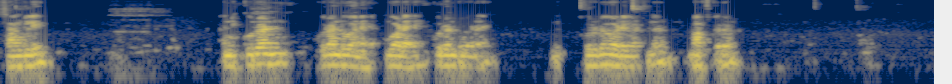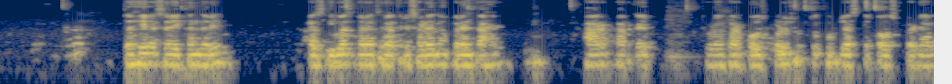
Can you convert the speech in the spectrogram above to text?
सांगली आणि कुरण कुरंडवाड आहे वड आहे कुरंडवाड आहे. कुर्डवाडी म्हटलं माफ करा. तर हे असं एकंदरीत आज दिवसभरात रात्री साडेनऊ पर्यंत आहे. फार फार काही थोडाफार पाऊस पडू शकतो खूप जास्त पाऊस पडेल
